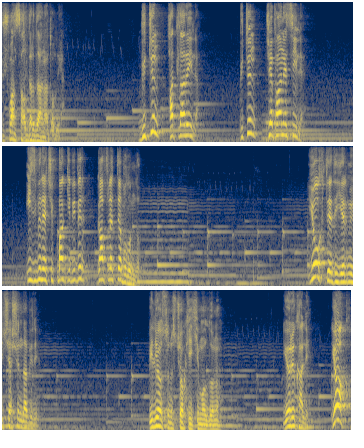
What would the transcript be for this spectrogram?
Düşman saldırdı Anadolu'ya. Bütün hatlarıyla, bütün cephanesiyle. İzmir'e çıkmak gibi bir gaflette bulundu. Yok dedi 23 yaşında biri. Biliyorsunuz çok iyi kim olduğunu. Yörük Ali. Yok.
